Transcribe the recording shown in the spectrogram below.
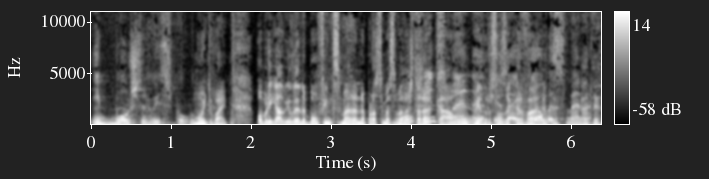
e bons serviços públicos. Muito bem. Obrigado, Helena. Bom fim de semana. Na próxima semana Bom estará cá semana. o Pedro Sousa Carvalho. Até, até.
